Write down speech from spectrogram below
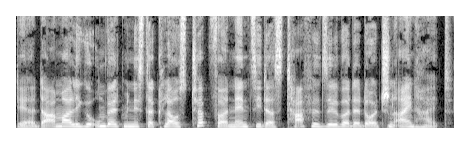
Der damalige Umweltminister Klaus Töpfer nennt sie das Tafelsilber der deutschen Einheit.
